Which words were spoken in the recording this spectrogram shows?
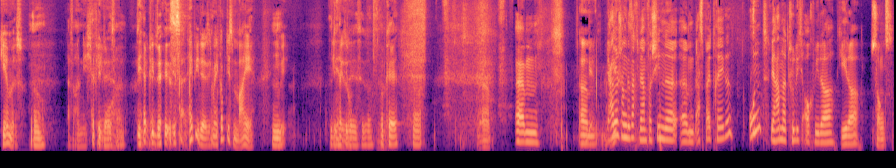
Kirmes. Ja. Das war nicht Happy Februar. Days halt. Die Happy Days. Ist halt Happy Days. Ich meine, ich glaube, die ist Mai. Die Irgendwie Happy so. Days wieder. Okay. Ja. Ähm, Ähm, wir haben ja schon gesagt, wir haben verschiedene ähm, Gastbeiträge und wir haben natürlich auch wieder jeder Songs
